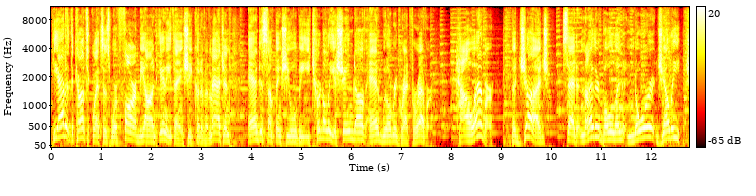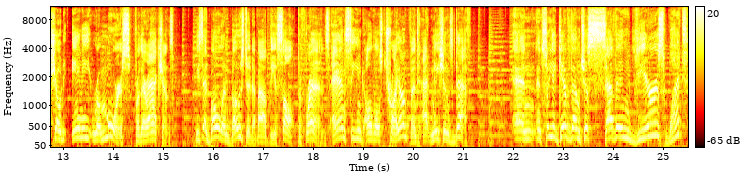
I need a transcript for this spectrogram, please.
He added the consequences were far beyond anything she could have imagined and is something she will be eternally ashamed of and will regret forever. However, the judge said neither Boland nor Jelly showed any remorse for their actions. He said Boland boasted about the assault to friends and seemed almost triumphant at Mason's death. And, and so you give them just seven years? What?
